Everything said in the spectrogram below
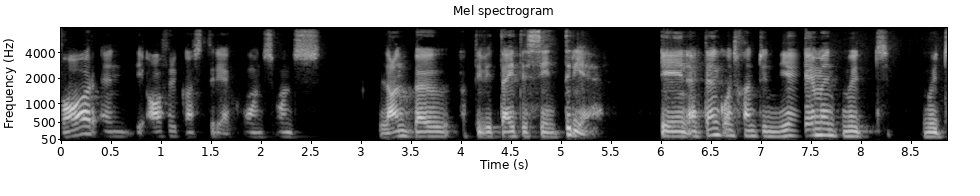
waar in die Afrika streek ons ons landbou aktiwiteite sentreer. En ek dink ons gaan toenemend moet moet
